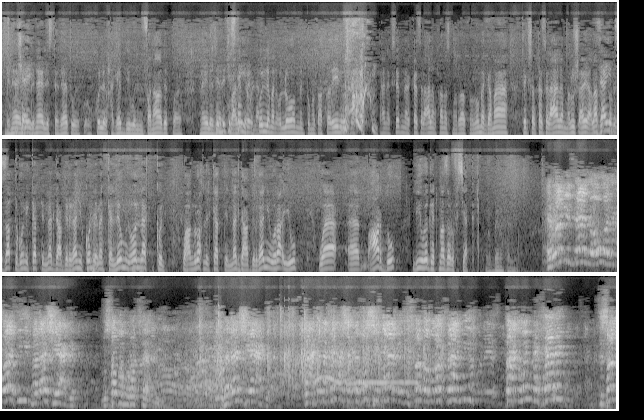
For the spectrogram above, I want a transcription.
بناء. بناء الاستادات وكل الحاجات دي والفنادق وما إلى ذلك وبعدين. كل ما نقول لهم أنتم متأخرين إحنا كسبنا كأس العالم خمس مرات نقول لهم يا جماعة تكسب كأس العالم ملوش أي علاقة زي بالظبط جون الكابتن مجدي عبد الغني كل ما تكلمه يقول لك كل وهنروح للكابتن مجدي عبد الغني ورأيه وعرضه لوجهة نظره في سيادتك. ربنا يخليك. الراجل ده اللي هو دلوقتي ما بقاش يعجب. مصطفى مراد فهمي. ما بقاش يعجب. بعد ما كان عشان تخش تقابل مصطفى مراد فهمي بعد وانت خارج تصلي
